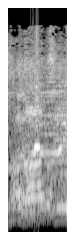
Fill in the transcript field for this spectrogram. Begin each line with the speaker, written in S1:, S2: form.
S1: Nazi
